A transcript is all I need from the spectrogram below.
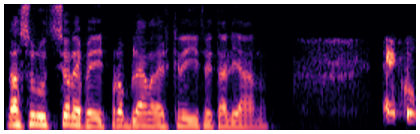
la soluzione per il problema del credito italiano? Ecco,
